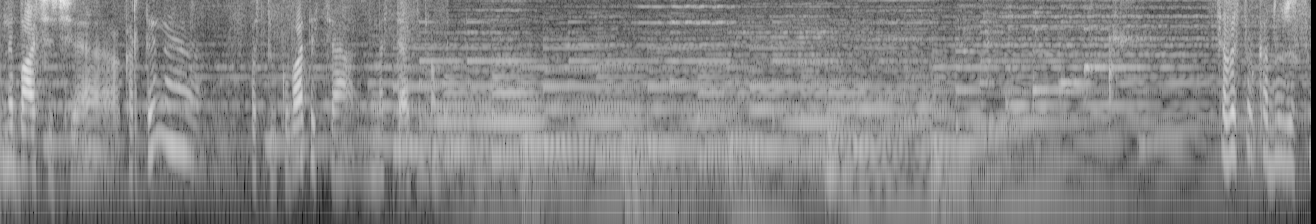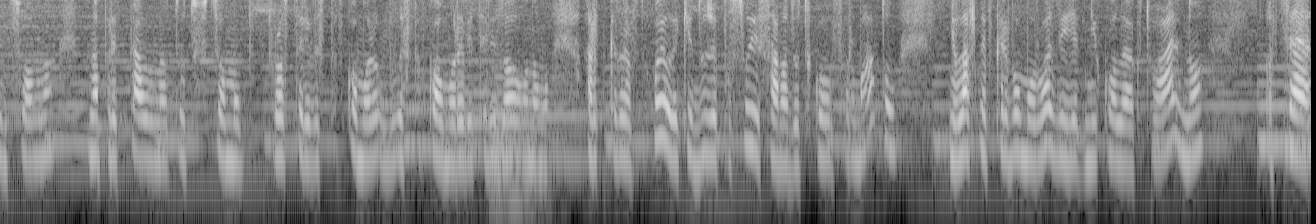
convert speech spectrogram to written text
не бачачи картини, поспілкуватися з мистецтвом. Ця виставка дуже сенсовна. Вона представлена тут в цьому просторі виставковому, виставковому ревіталізованому арт-крафт Ойл, який дуже пасує саме до такого формату. І, власне, в Кривому Розі, як ніколи актуально, оце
